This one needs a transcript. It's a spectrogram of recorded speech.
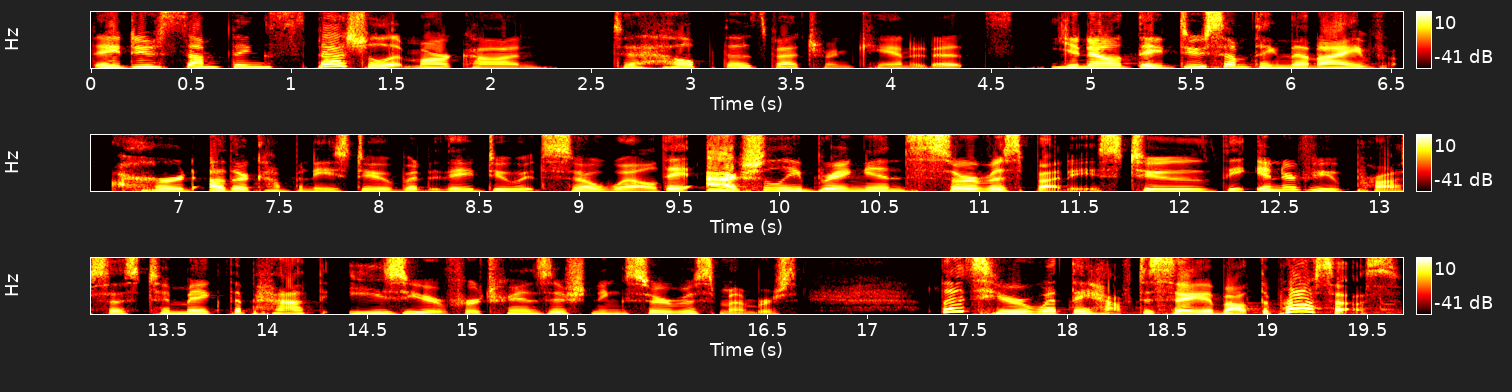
They do something special at Markon to help those veteran candidates. You know, they do something that I've heard other companies do, but they do it so well. They actually bring in service buddies to the interview process to make the path easier for transitioning service members. Let's hear what they have to say about the process.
